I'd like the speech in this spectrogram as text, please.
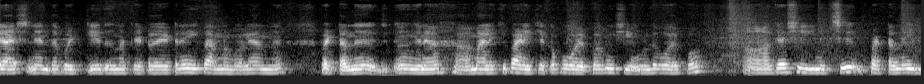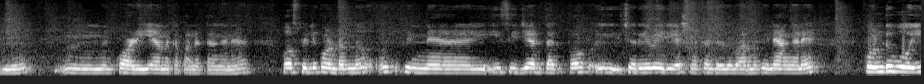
രാശിന് എന്താ പറ്റിയത് എന്നൊക്കെ കേട്ടോ ഏട്ടനെ ഈ പറഞ്ഞ പോലെ അന്ന് പെട്ടെന്ന് ഇങ്ങനെ മലയ്ക്ക് പണിക്കൊക്കെ പോയപ്പോൾ മെഷീൻ കൊണ്ട് പോയപ്പോൾ ആകെ ക്ഷീണിച്ച് പെട്ടെന്ന് ഇരുന്നു. കുഴയാന്നൊക്കെ പറഞ്ഞിട്ട് അങ്ങനെ ഹോസ്പിറ്റലിൽ കൊണ്ടുവന്ന്. പിന്നെ ഇ സി ജി എടുത്തപ്പോൾ ചെറിയ വേരിയേഷനൊക്കെ ഉണ്ടെന്ന് പറഞ്ഞു. പിന്നെ അങ്ങനെ കൊണ്ടുപോയി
